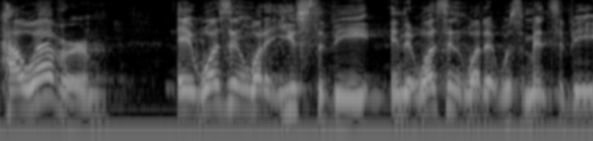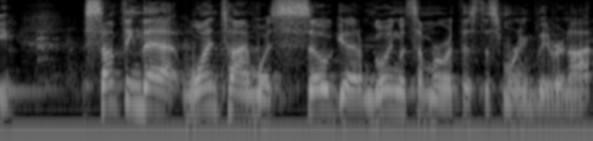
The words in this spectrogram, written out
However, it wasn't what it used to be, and it wasn't what it was meant to be. Something that at one time was so good. I'm going with somewhere with this this morning, believe it or not.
